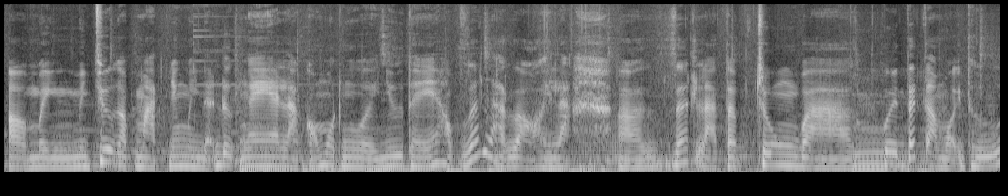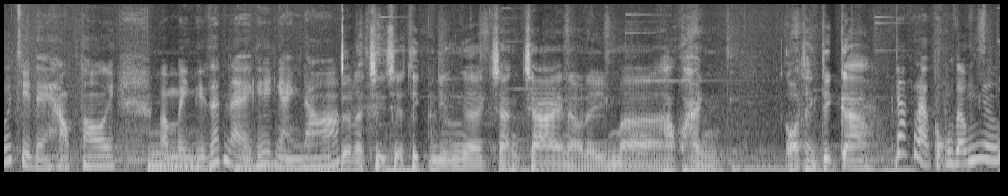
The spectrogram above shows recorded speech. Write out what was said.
ở mình mình chưa gặp mặt nhưng mình đã được nghe là có một người như thế học rất là giỏi là à, rất là tập trung và Ừ. quên tất cả mọi thứ chỉ để học thôi và Ừ. mình thì rất là cái hình ảnh đó Tức là chị sẽ thích những ờ, chàng trai nào đấy mà học hành có thành tích cao. chắc là cũng giống như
